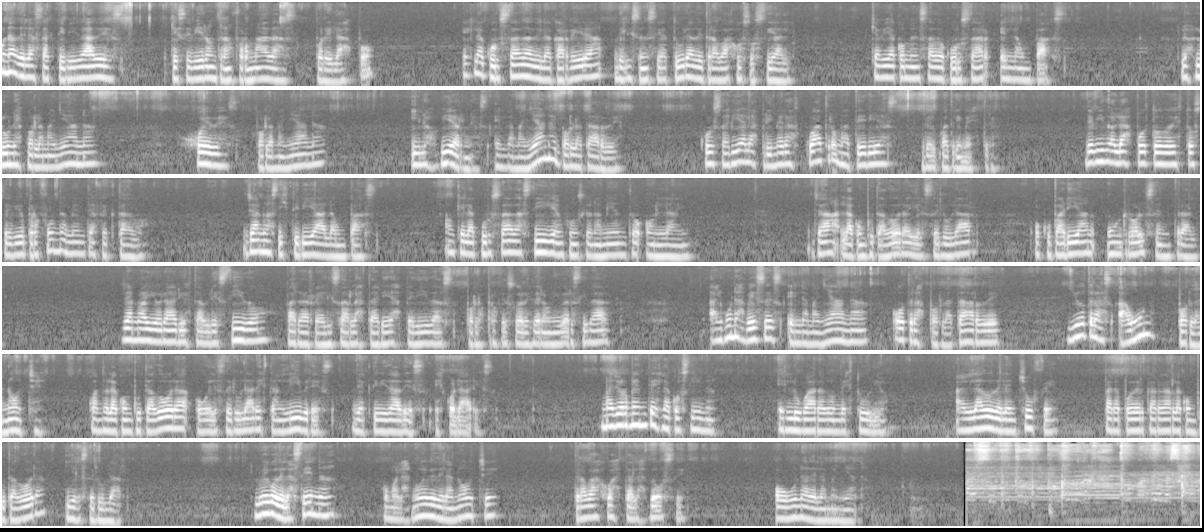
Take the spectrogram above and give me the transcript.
Una de las actividades que se vieron transformadas por el ASPO es la cursada de la carrera de licenciatura de Trabajo Social que había comenzado a cursar en la UNPAS. Los lunes por la mañana, jueves por la mañana y los viernes en la mañana y por la tarde cursaría las primeras cuatro materias del cuatrimestre. Debido al ASPO todo esto se vio profundamente afectado. Ya no asistiría a la UNPAS, aunque la cursada sigue en funcionamiento online. Ya la computadora y el celular ocuparían un rol central. Ya no hay horario establecido para realizar las tareas pedidas por los profesores de la universidad, algunas veces en la mañana, otras por la tarde, y otras aún por la noche, cuando la computadora o el celular están libres de actividades escolares. Mayormente es la cocina, el lugar a donde estudio, al lado del enchufe para poder cargar la computadora y el celular. Luego de la cena, como a las nueve de la noche, trabajo hasta las doce o una de la mañana.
